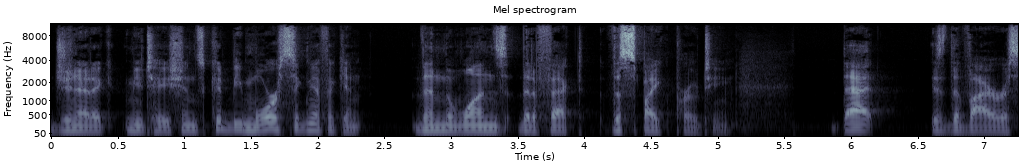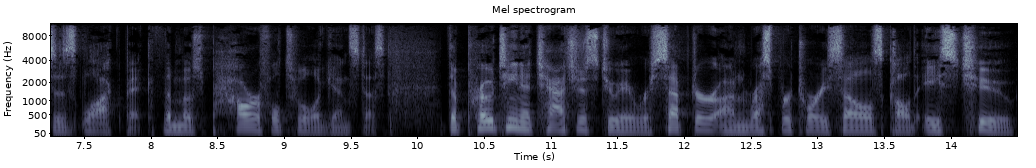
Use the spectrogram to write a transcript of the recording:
genetic mutations could be more significant than the ones that affect the spike protein. That is the virus's lockpick, the most powerful tool against us. The protein attaches to a receptor on respiratory cells called ACE2,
